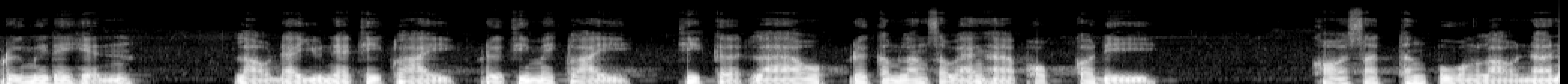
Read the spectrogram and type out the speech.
หรือไม่ได้เห็น เหล่าใดอยู่ในที่ไกลหรือที่ไม่ไกล ที่เกิดแล้วหรือกำลังแสวงหาพบก็ดี ขอสัตว์ทั้งปวงเหล่านั้น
